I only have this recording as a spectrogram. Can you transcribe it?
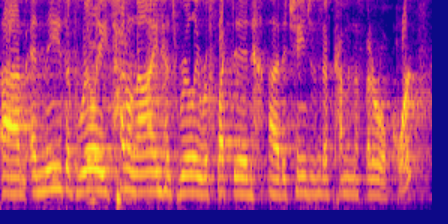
Um, and these have really, Title IX has really reflected uh, the changes that have come in the federal courts.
